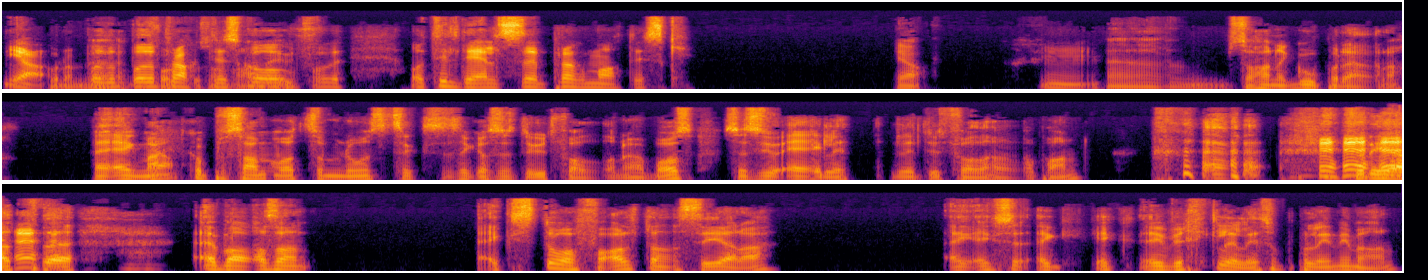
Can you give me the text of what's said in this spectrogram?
Ja, både, både praktisk og, og, og, til dels eh, pragmatisk. Ja. Mm. Um, så han er god på det, da. Jeg merker ja. på samme måte som noen sikkert syns det er utfordrende å høre på oss, syns jo jeg litt, litt utfordrende å høre på han. Fordi at uh, jeg bare sånn Jeg står for alt han sier, da. Jeg, jeg, jeg, jeg, er virkelig liksom på linje med han.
